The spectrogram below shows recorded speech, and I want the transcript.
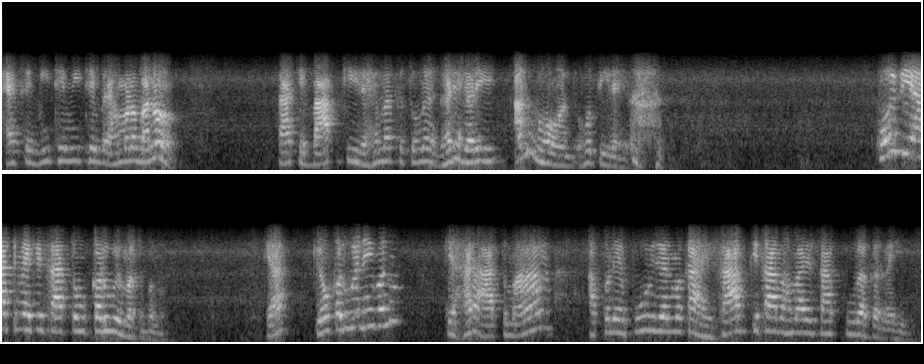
ऐसे मीठे मीठे ब्राह्मण बनो, ताकि बाप की रहमत तुम्हें घड़ी घड़ी अनुभव होती रहे। कोई भी आत्मा के साथ तुम कड़ुए मत बनो। क्या? क्यों कड़ुए नहीं बनो? कि हर आत्मा अपने पूर्व जन्म का हिसाब किताब हमारे साथ पूरा कर रही है।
